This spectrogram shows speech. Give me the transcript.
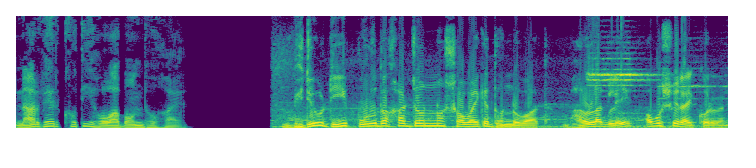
নার্ভের ক্ষতি হওয়া বন্ধ হয়। ভিডিওটি পুরো দেখার জন্য সবাইকে ধন্যবাদ। ভালো লাগলে অবশ্যই লাইক করবেন।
